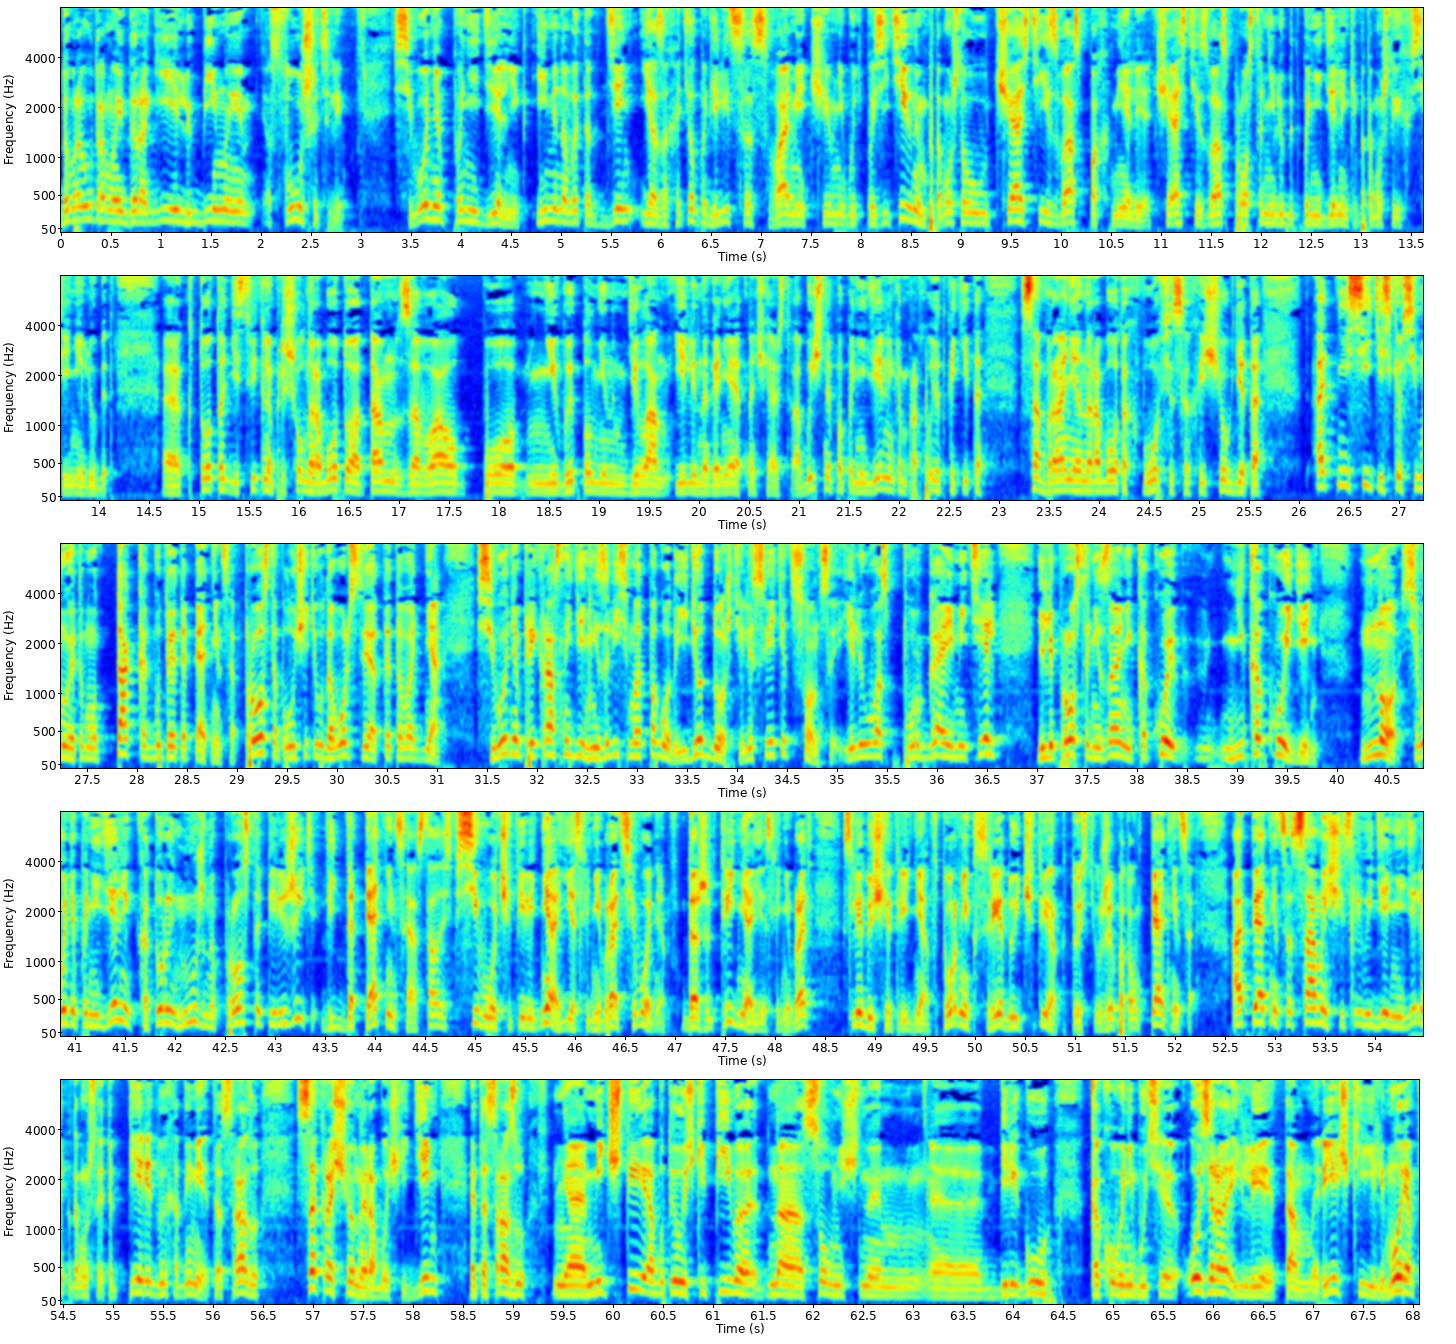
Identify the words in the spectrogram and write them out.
Доброе утро, мои дорогие, любимые слушатели. Сегодня понедельник. Именно в этот день я захотел поделиться с вами чем-нибудь позитивным, потому что у части из вас похмелье, часть из вас просто не любит понедельники, потому что их все не любят. Э, кто-то действительно пришел на работу, а там завал по невыполненным делам или нагоняет начальство. Обычно по понедельникам проходят какие-то собрания на работах, в офисах, еще где-то. Отнеситесь ко всему этому так, как будто это пятница. Просто получите удовольствие от этого дня. Сегодня прекрасный день, независимо от погоды. Идет дождь, или светит солнце, или у вас пурга и метель, или просто, не знаю, никакой, никакой день. Но сегодня понедельник, который нужно просто пережить, ведь до пятницы осталось всего 4 дня, если не брать сегодня. Даже 3 дня, если не брать следующие 3 дня, вторник, среду и четверг, то есть уже потом пятница. А пятница самый счастливый день недели, потому что это перед выходными, это сразу сокращенный рабочий день, это сразу э, мечты о бутылочке пива на солнечном э, берегу какого-нибудь озера или там речки или моря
